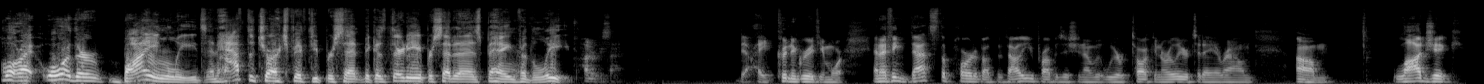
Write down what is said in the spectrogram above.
Well, right. Or they're buying leads and have to charge 50% because 38% of that is paying for the lead. 100%. I couldn't agree with you more. And I think that's the part about the value proposition. We were talking earlier today around um, logic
